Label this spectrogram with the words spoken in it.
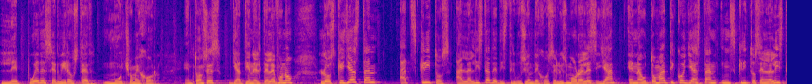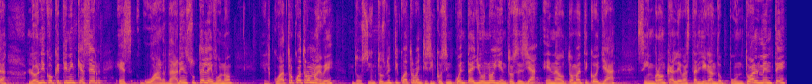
le puede servir a usted mucho mejor Entonces, ya tiene el teléfono. Los que ya están adscritos a la lista de distribución de José Luis Morales, ya en automático ya están inscritos en la lista. Lo único que tienen que hacer es guardar en su teléfono el 449-224-2551 y entonces ya en automático, ya sin bronca, le va a estar llegando puntualmente,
